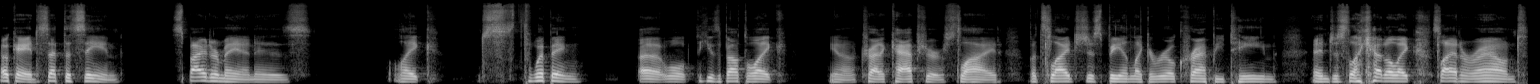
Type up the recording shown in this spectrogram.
Okay, to set the scene, Spider Man is like whipping. Uh, well, he's about to like you know try to capture Slide, but Slide's just being like a real crappy teen and just like kind of like sliding around.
